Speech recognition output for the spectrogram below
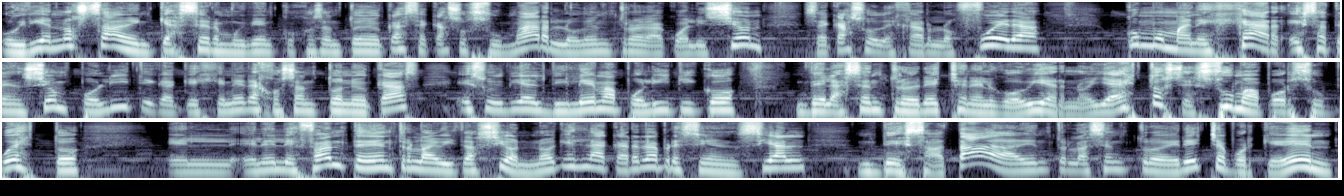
hoy día no saben qué hacer muy bien con José Antonio Cas, si acaso sumarlo dentro de la coalición, si acaso dejarlo fuera, cómo manejar esa tensión política que genera José Antonio Cas es hoy día el dilema político de la centro derecha en el gobierno. Y a esto se suma, por supuesto, el, elefante dentro de la habitación, ¿no? Que es la carrera presidencial desatada dentro de la centro derecha porque ven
